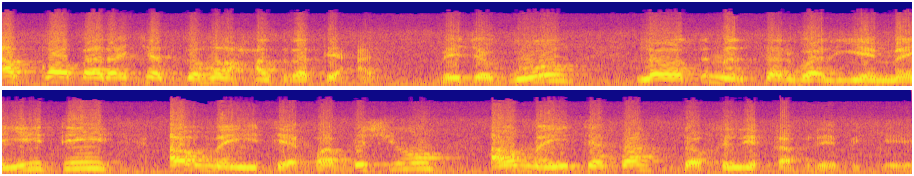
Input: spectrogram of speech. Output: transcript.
أبقى بركتها حضرت علي. بجو لازم سر ولي ميتي أو ميت خوا بشو أو ميت خوا داخل قبره بكي.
